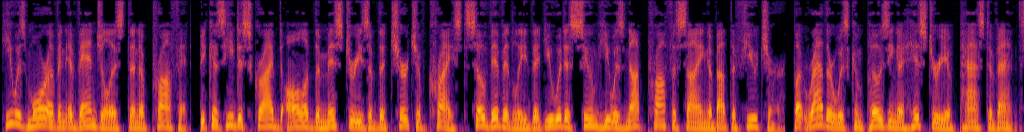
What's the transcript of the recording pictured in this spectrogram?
"...he was more of an evangelist than a prophet, because he described all of the mysteries of the Church of Christ so vividly that you would assume he was not prophesying about the future, but rather was composing a history of past events."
